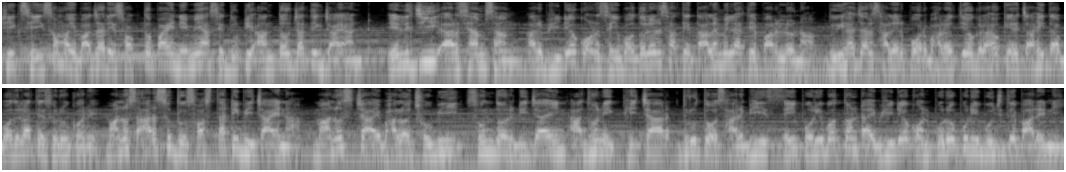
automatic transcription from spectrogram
ঠিক সেই সময় বাজারে শক্ত পায়ে নেমে আসে দুটি আন্তর্জাতিক জায়ান্ট, এলজি আর স্যামসাং। আর ভিডিওকন সেই বদলের সাথে তাল মেলাতে পারল না। দুই হাজার সালের পর ভারতীয় গ্রাহকের চাহিদা বদলাতে শুরু করে। মানুষ আর শুধু সস্তা টিভি চায় না। মানুষ চায় ভালো ছবি, সুন্দর ডিজাইন, আধুনিক ফিচার, দ্রুত সার্ভিস। এই পরিবর্তনটাই ভিডিওকন পুরোপুরি বুঝতে পারেনি।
